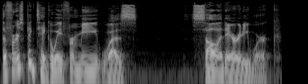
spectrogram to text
The first big takeaway for me was solidarity work.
